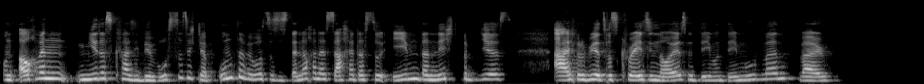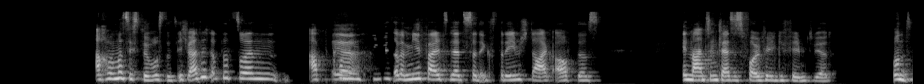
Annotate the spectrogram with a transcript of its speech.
Und auch wenn mir das quasi bewusst ist, ich glaube, unterbewusst ist es dennoch eine Sache, dass du eben dann nicht probierst, ah, ich probiere jetzt was crazy Neues mit dem und dem Movement, weil auch wenn man sich bewusst ist, ich weiß nicht, ob das so ein upcoming ja. Ding ist, aber mir fällt es letzter Zeit extrem stark auf, dass in manchen Classes voll viel gefilmt wird. Und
